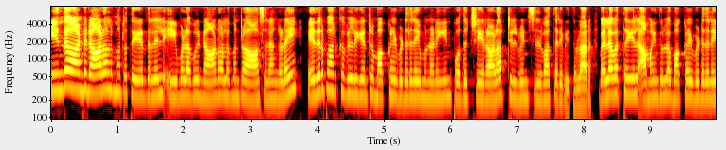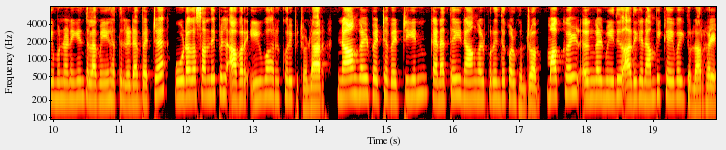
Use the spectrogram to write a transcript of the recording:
இந்த ஆண்டு நாடாளுமன்ற தேர்தலில் இவ்வளவு நாடாளுமன்ற ஆசனங்களை எதிர்பார்க்கவில்லை என்று மக்கள் விடுதலை முன்னணியின் பொதுச் செயலாளர் டில்வின் சில்வா தெரிவித்துள்ளார். வெலவத்தையில் அமைந்துள்ள மக்கள் விடுதலை முன்னணியின் தலைமையகத்தில் இடம்பெற்ற ஊடக சந்திப்பில் அவர் இவ்வாறு குறிப்பிட்டுள்ளார். நாங்கள் பெற்ற வெற்றியின் கனத்தை நாங்கள் புரிந்து கொள்கின்றோம். மக்கள் எங்கள் மீது அதிக நம்பிக்கை வைத்துள்ளார்கள்.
